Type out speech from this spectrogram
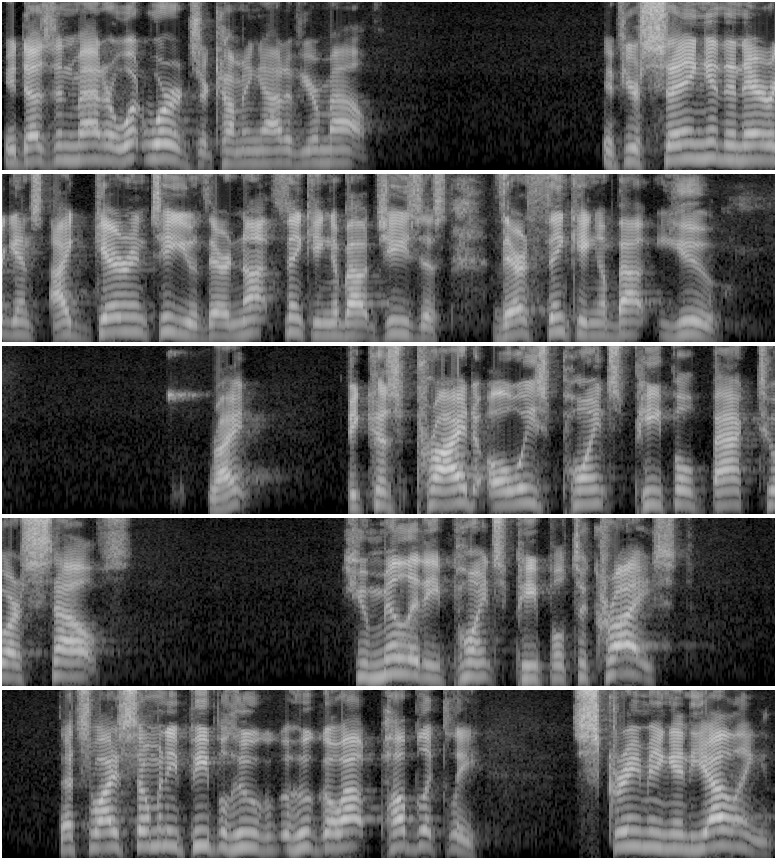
It doesn't matter what words are coming out of your mouth. If you're saying it in arrogance, I guarantee you they're not thinking about Jesus. They're thinking about you. Right? Because pride always points people back to ourselves. Humility points people to Christ. That's why so many people who, who go out publicly screaming and yelling,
